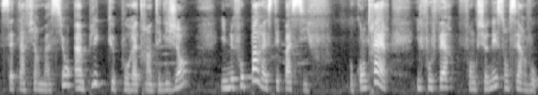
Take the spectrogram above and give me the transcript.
Cette affirmation implique que pour être intelligent, il ne faut pas rester passif. Au contraire, il faut faire fonctionner son cerveau.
